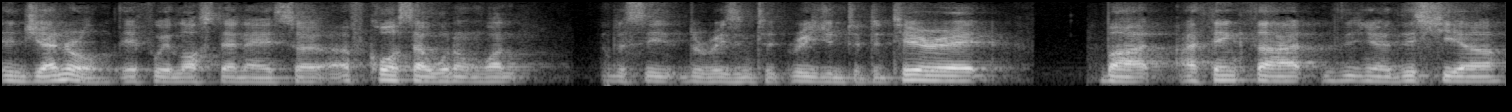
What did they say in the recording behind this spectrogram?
in general, if we lost NA. So of course, I wouldn't want the the reason to region to deteriorate. But I think that you know this year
